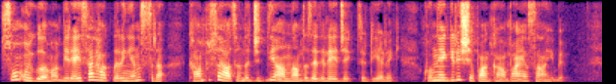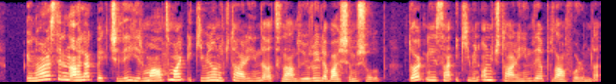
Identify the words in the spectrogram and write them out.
son uygulama bireysel hakların yanı sıra kampüs hayatını da ciddi anlamda zedeleyecektir diyerek konuya giriş yapan kampanya sahibi. Üniversitenin ahlak bekçiliği 26 Mart 2013 tarihinde atılan duyuruyla başlamış olup 4 Nisan 2013 tarihinde yapılan forumda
